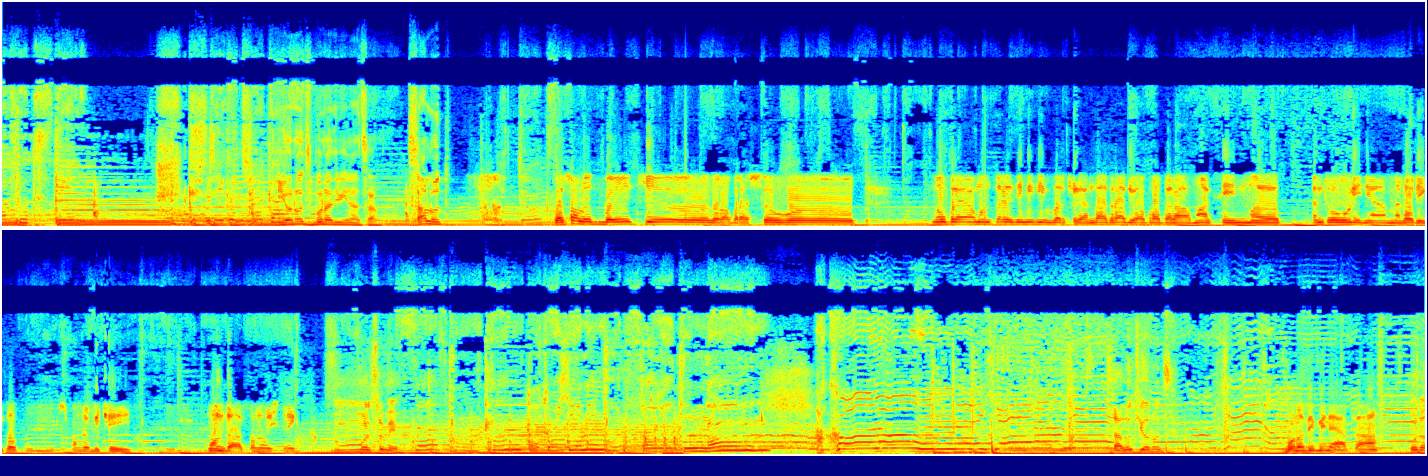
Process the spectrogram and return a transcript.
a vrut destinul Câștigă cel care Ionuț, bună dimineața! Salut! Vă salut, băieți de la Brașov. Nu prea am înțeles nimic din versuri. Am dat radio aproape la maxim uh, pentru linia melodică, cum spun de obicei, unda să nu-i stric. Mulțumim! Totul e nimic fără tine Acolo unde eram ei Salut, Ionuț! Bună dimineața! Bună!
